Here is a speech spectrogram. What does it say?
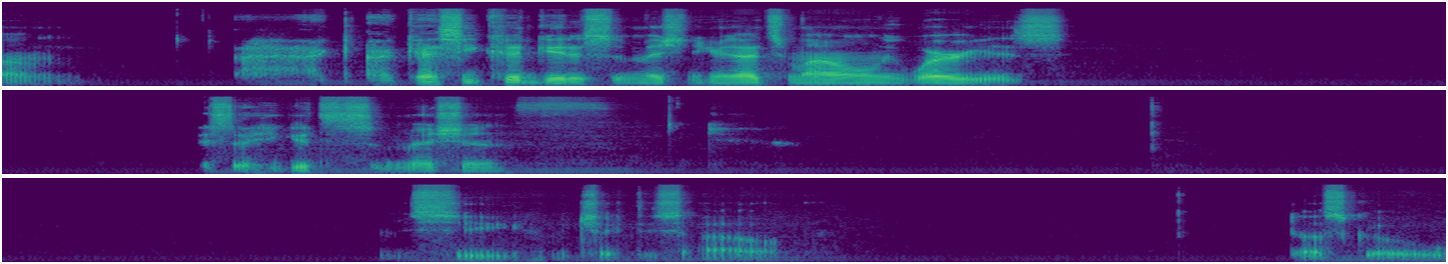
Um, I, I guess he could get a submission here. That's my only worry is is that he gets submission. Let me see. Let me check this out. Dusko.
